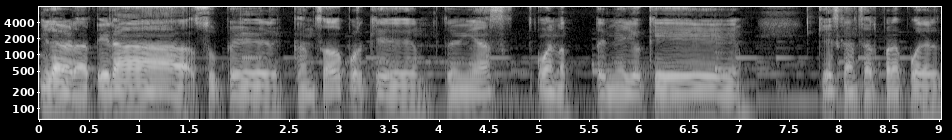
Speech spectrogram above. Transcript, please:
Y la verdad era súper cansado porque tenías bueno tenía yo que, descansar para poder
